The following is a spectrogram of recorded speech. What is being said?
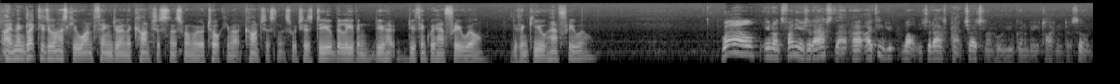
to. I neglected to ask you one thing during the consciousness when we were talking about consciousness, which is: Do you believe in? Do you do you think we have free will? Do you think you have free will? Well, you know, it's funny you should ask that. I, I think you, well, you should ask Pat Churchland, who you're going to be talking to soon.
